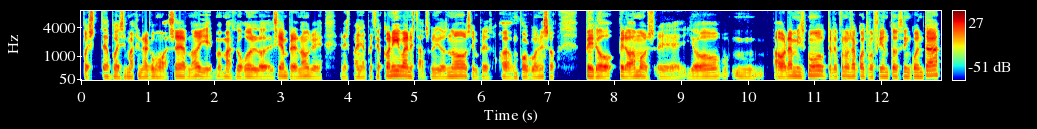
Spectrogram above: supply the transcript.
pues te puedes imaginar cómo va a ser, ¿no? Y más luego lo del siempre, ¿no? Que en España precios con IVA, en Estados Unidos no, siempre juega un poco con eso. Pero, pero vamos, eh, yo ahora mismo teléfonos a 400 150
